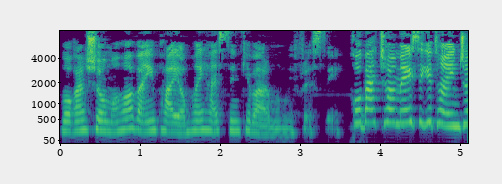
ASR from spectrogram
واقعا شماها و این پیام هایی هستین که برامون میفرستین. خب بچه ها مرسی که تا اینجا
